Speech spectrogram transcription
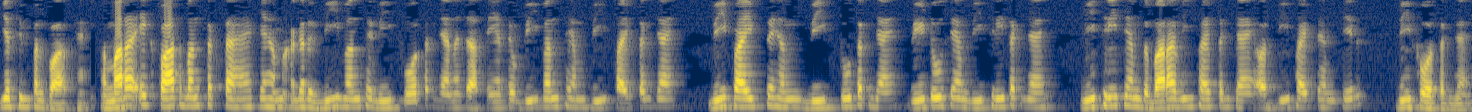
ये सिंपल पाथ है। हमारा एक पाथ बन सकता है कि हम अगर V1 से V4 तक जाना चाहते हैं तो V1 से हम V5 तक जाएँ V5 से हम V2 तक जाएँ V2 से हम V3 तक जाएँ V3 से हम दोबारा V5 तक जाएँ और V5 से हम फिर V4 तक जाएँ।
